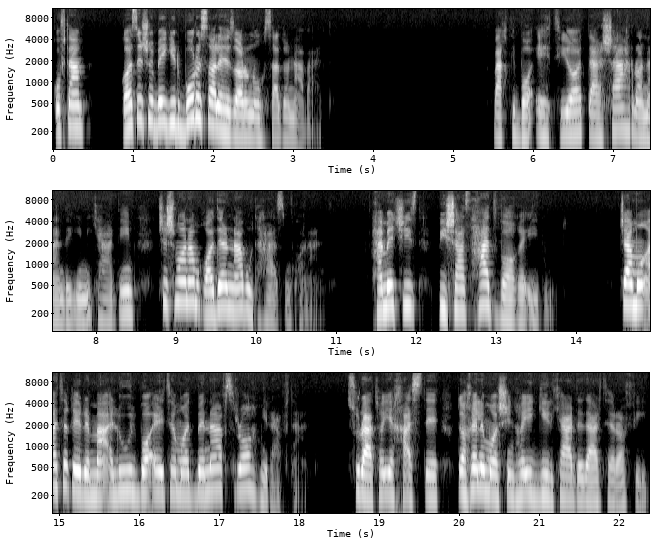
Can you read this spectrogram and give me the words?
گفتم گازشو بگیر برو سال 1990. وقتی با احتیاط در شهر رانندگی می کردیم چشمانم قادر نبود حزم کنند. همه چیز بیش از حد واقعی بود. جماعت غیر معلول با اعتماد به نفس راه می رفتند. صورتهای خسته داخل ماشین های گیر کرده در ترافیک.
